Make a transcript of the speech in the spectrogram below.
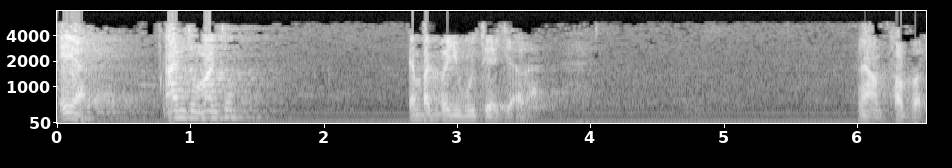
Iya, antum antum. Yang pakai baju putih aja lah. Nah, fabel.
